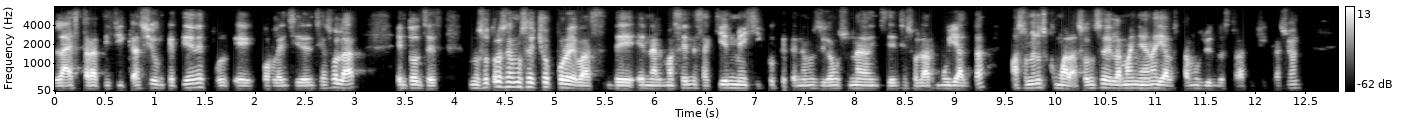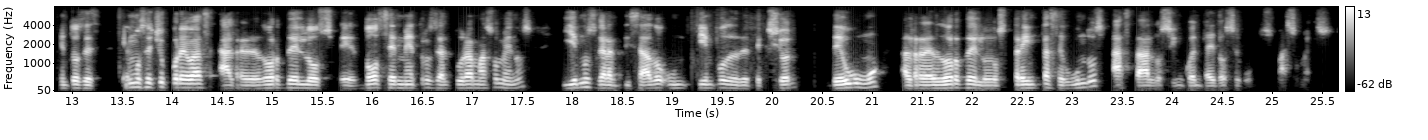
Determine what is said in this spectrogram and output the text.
la estratificación que tienes por, eh, por la incidencia solar. Entonces, nosotros hemos hecho pruebas de, en almacenes aquí en México que tenemos, digamos, una incidencia solar muy alta, más o menos como a las 11 de la mañana ya lo estamos viendo estratificación. Entonces, hemos hecho pruebas alrededor de los 12 eh, metros de altura más o menos y hemos garantizado un tiempo de detección de humo alrededor de los 30 segundos hasta los 52 segundos más o menos.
